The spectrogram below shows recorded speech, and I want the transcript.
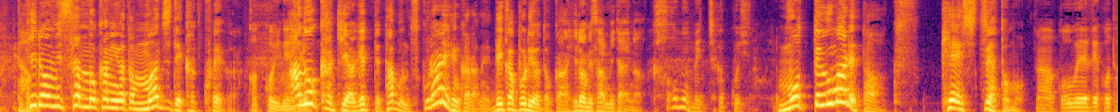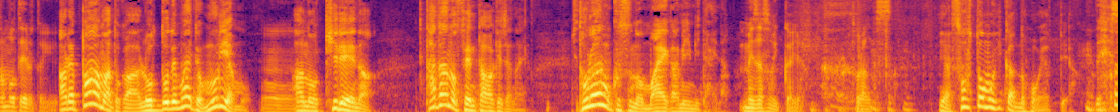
多分ヒロミさんの髪型マジでかっこいいから。かっこいいね。あのかき上げって多分作られへんからね。ディカプリオとかヒロミさんみたいな。顔もめっちゃかっこいいしな。持って生まれた形質やと思う。ああ、こう上でこう保てるという。あれパーマとかロッドで巻いても無理やもんあの綺麗な。ただのセンターわけじゃない。トランクスの前髪みたいな。目指そう一回じゃん。トランクス。いや、ソフトモヒカンの方やってや。で ソ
